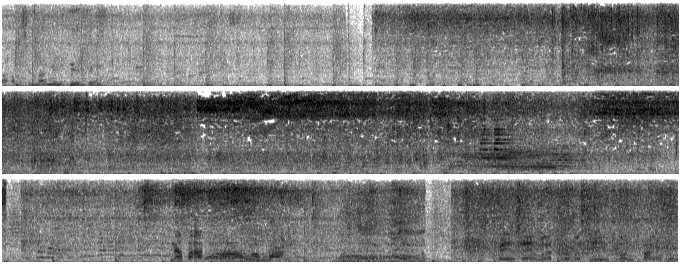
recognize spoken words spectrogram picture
belakang si mami Kenapa? Ah, kotang. Oke sayang banget bro masih lontang bro!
